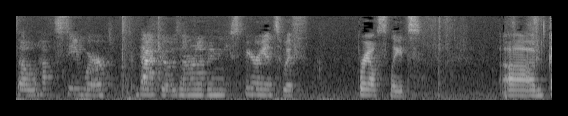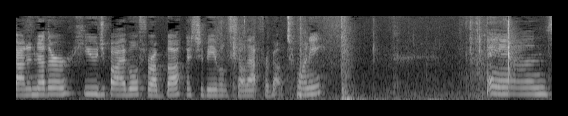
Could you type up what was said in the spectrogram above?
So we'll have to see where that goes. I don't have any experience with braille slates. Um, got another huge Bible for a buck. I should be able to sell that for about 20. And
